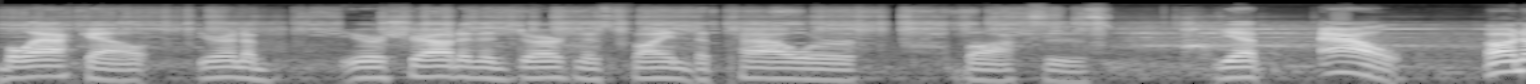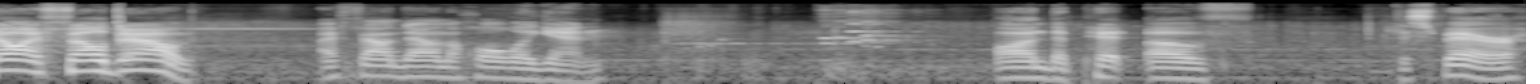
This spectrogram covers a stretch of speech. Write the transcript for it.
blackout. You're in a, you're shrouded in darkness. Find the power boxes. Yep. Ow. Oh no, I fell down. I fell down the hole again. On the pit of despair.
